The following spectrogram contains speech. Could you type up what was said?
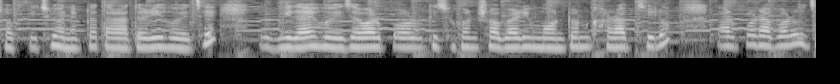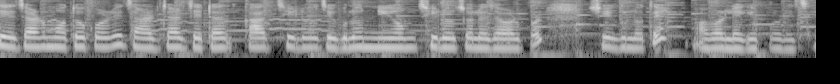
সব কিছু অনেকটা তাড়াতাড়ি হয়েছে। তো বিদায় হয়ে যাওয়ার পর কিছুক্ষণ সবারই মন টন খারাপ ছিল। তারপর আবারও যে যার মতো করে, যার যার যেটা কাজ ছিল, যেগুলো নিয়ম ছিল চলে যাওয়ার পর, সেগুলোতে আবার লেগে পড়েছে।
